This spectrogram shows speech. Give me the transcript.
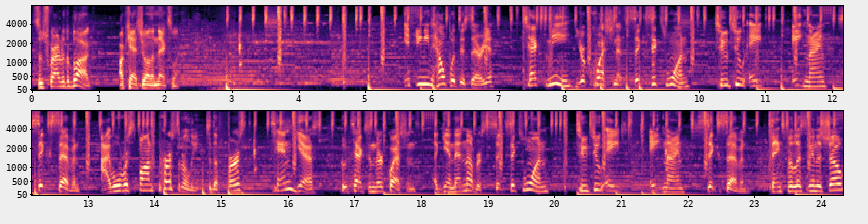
subscribe to the blog. I'll catch you on the next one. If you need help with this area, text me your question at 661 228 8967. I will respond personally to the first 10 guests who text in their questions. Again, that number is 661 228 8967. Thanks for listening to the show.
